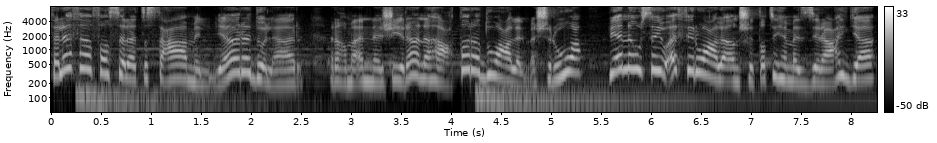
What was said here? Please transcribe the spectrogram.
3.9 مليار دولار رغم أن جيرانها اعترضوا على المشروع لأنه سيؤثر على أنشطتهم الزراعية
